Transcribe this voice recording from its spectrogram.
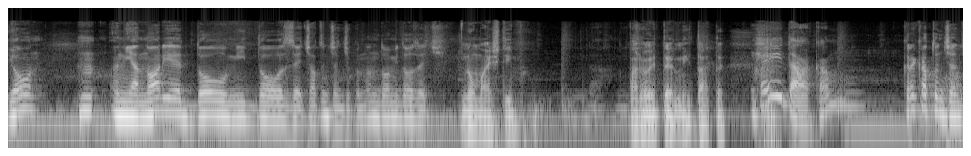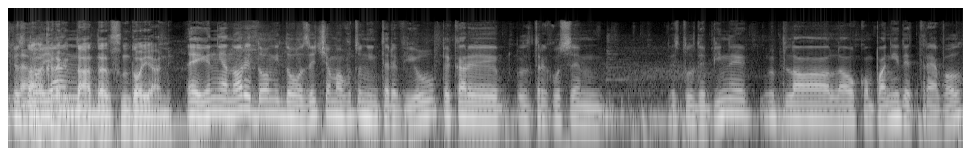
Eu, în ianuarie 2020, atunci a început, nu în 2020. Nu mai știm. Pare o eternitate. păi da, cam... Cred că atunci, adică Da, doi cred că ani, da, da, sunt 2 ani. Ei, în ianuarie 2020 am avut un interviu pe care îl trecusem destul de bine la, la o companie de travel,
